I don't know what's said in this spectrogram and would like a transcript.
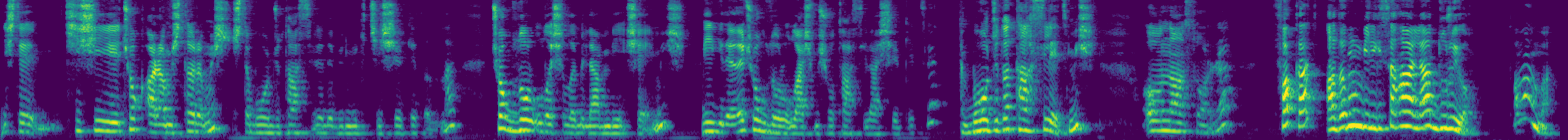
İşte kişiyi çok aramış taramış işte borcu tahsil edebilmek için şirket adına. Çok zor ulaşılabilen bir şeymiş. Bilgilere çok zor ulaşmış o tahsilat şirketi. Borcu da tahsil etmiş. Ondan sonra fakat adamın bilgisi hala duruyor. Tamam mı?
